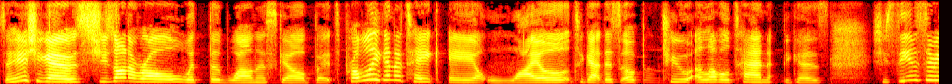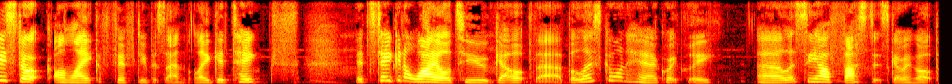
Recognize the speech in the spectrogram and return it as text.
So here she goes. She's on a roll with the wellness skill, but it's probably going to take a while to get this up to a level 10 because she seems to be stuck on like 50%. Like it takes, it's taken a while to get up there, but let's go on here quickly. Uh, let's see how fast it's going up.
